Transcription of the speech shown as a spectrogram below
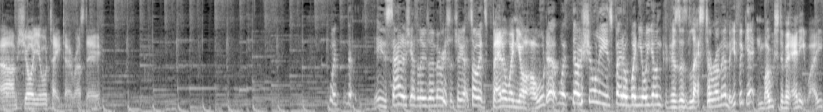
Ah, I'm sure you will take her, Rusty. What? It's sad that she had to lose her memory. So it's better when you're older? What? No, surely it's better when you're younger because there's less to remember. You forget most of it anyway.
